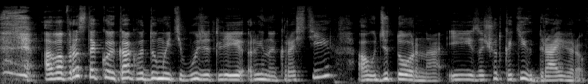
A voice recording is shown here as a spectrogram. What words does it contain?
А вопрос такой, как вы думаете, будет ли рынок расти аудиторно и за счет каких драйверов?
